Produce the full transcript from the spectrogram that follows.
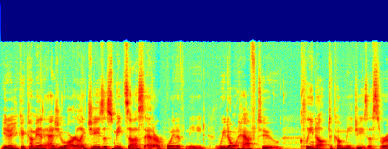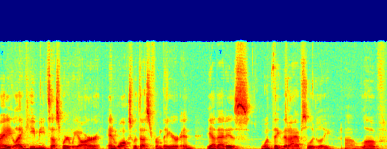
you know, you could come in as you are. Like Jesus meets us at our point of need. We don't have to clean up to come meet Jesus, right? Like he meets us where we are and walks with us from there. And yeah, that is one thing that I absolutely um, love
